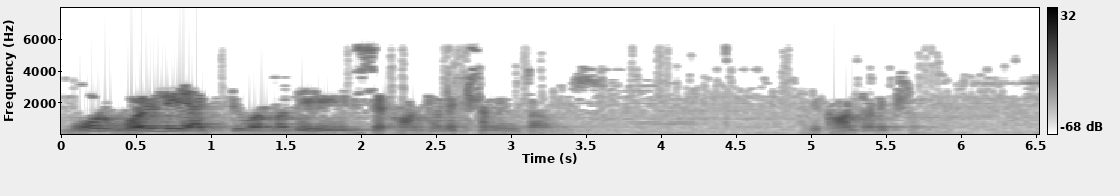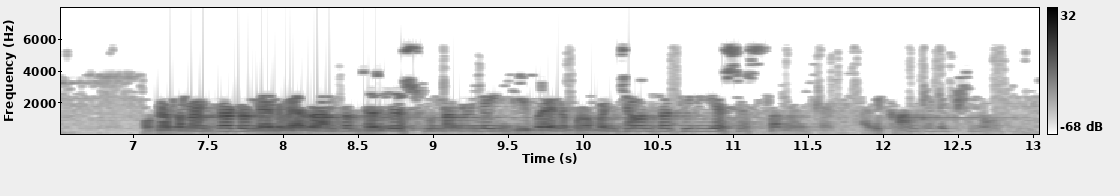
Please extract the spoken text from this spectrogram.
more worldly active అన్నది it's a contradiction in terms అది కాంట్రడిక్షన్ ఒకతను అంటాడు నేను వేదాంతం చదివేసుకున్నానండి ఇంక ఈ పైన ప్రపంచం అంతా తిరిగేసేస్తానంటాడు. అది కాంట్రడిక్షన్ అవుతుంది.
